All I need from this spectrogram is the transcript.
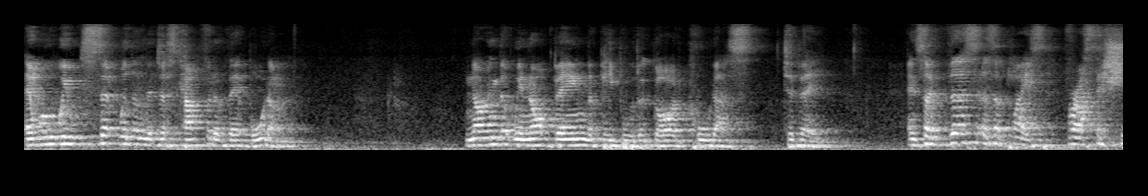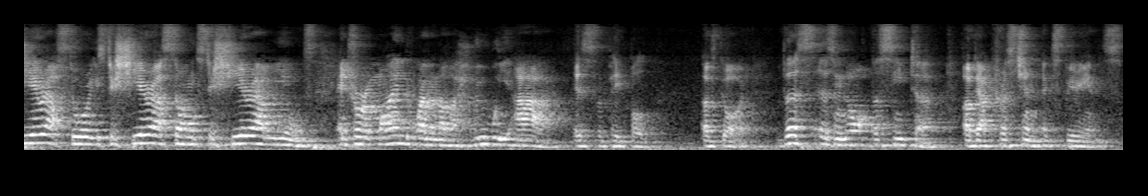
And we will sit within the discomfort of that boredom, knowing that we're not being the people that God called us to be. And so, this is a place for us to share our stories, to share our songs, to share our meals, and to remind one another who we are as the people of God. This is not the centre of our Christian experience.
